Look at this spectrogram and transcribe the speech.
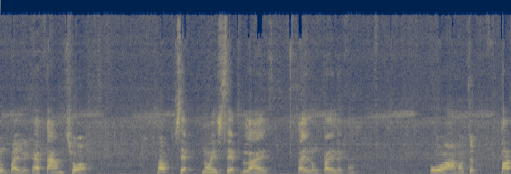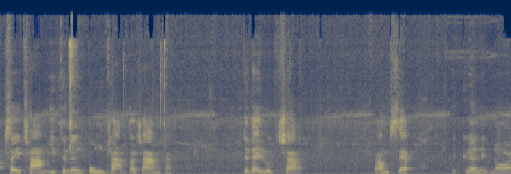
ลงไปเลยค่ะ ตามชอบชอบแซ่บหน่อยแซ่บหลายใส่ลงไปเลยค่ะเพราะว่าเขาจะตักใส่ชามอีกทีนึงปรุงชามต่อชามค่ะ จะได้รสชาติความแซ่บใส่เกลือนิดหน้อย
